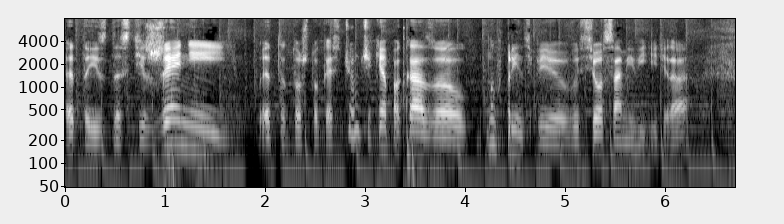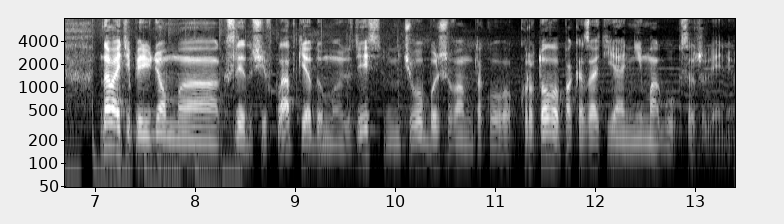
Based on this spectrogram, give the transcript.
это из достижений, это то, что костюмчик я показывал. Ну, в принципе, вы все сами видите, да. Давайте перейдем э, к следующей вкладке. Я думаю, здесь ничего больше вам такого крутого показать я не могу, к сожалению.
